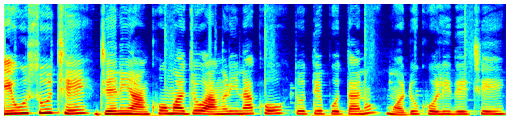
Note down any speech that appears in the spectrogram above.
એવું શું છે? જેની આંખોમાં જો આંગળી નાખો, તો તે પોતાનું મોઢું ખોલી દે છે.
